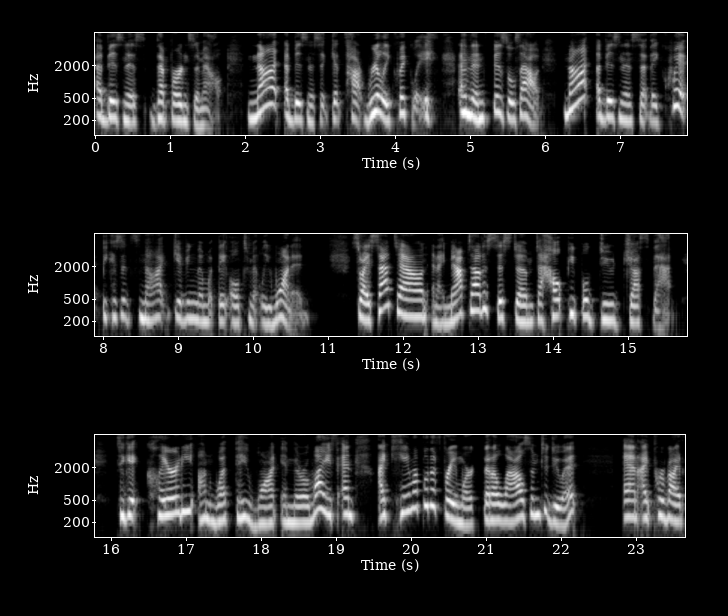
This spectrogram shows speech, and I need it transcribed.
a business that burns them out, not a business that gets hot really quickly and then fizzles out, not a business that they quit because it's not giving them what they ultimately wanted. So I sat down and I mapped out a system to help people do just that to get clarity on what they want in their life. And I came up with a framework that allows them to do it. And I provide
